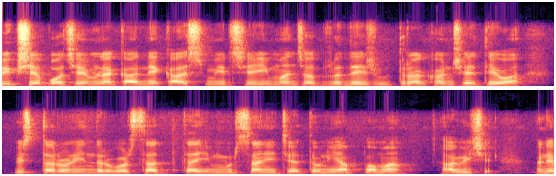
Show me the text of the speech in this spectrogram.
વિક્ષેપો છે. એમના કારણે કાશ્મીર છે, હિમાચલ પ્રદેશ, ઉત્તરાખંડ છે તેવા વિસ્તારોની અંદર વરસાદ તથા હિમવર્ષાની ચેતવણી આપવામાં આવી છે. અને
